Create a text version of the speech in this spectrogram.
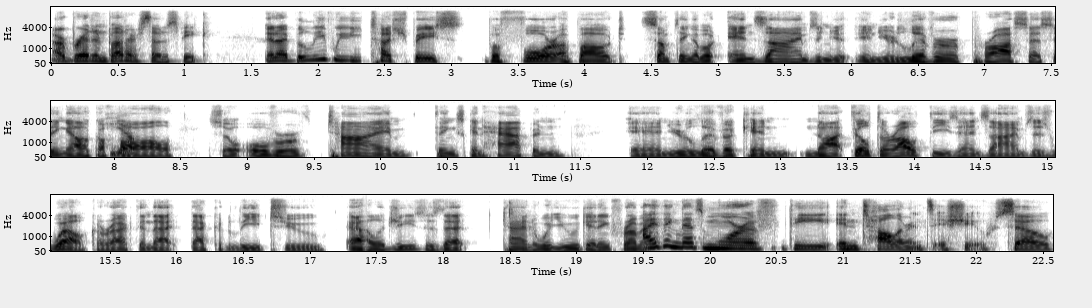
our bread and butter, so to speak. And I believe we touched base before about something about enzymes in your in your liver processing alcohol. Yep. So over time, things can happen and your liver can not filter out these enzymes as well, correct? And that that could lead to allergies. Is that kind of what you were getting from it? I think that's more of the intolerance issue. So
